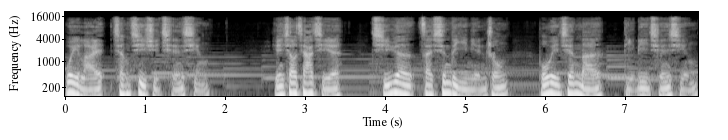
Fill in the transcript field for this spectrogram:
未来将继续前行。元宵佳节，祈愿在新的一年中，不畏艰难，砥砺前行，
